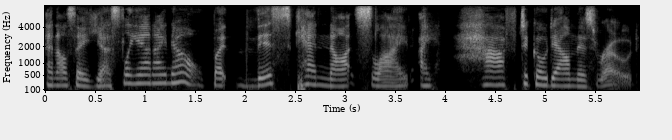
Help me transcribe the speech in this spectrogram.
And I'll say, Yes, Leanne, I know, but this cannot slide. I have to go down this road.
